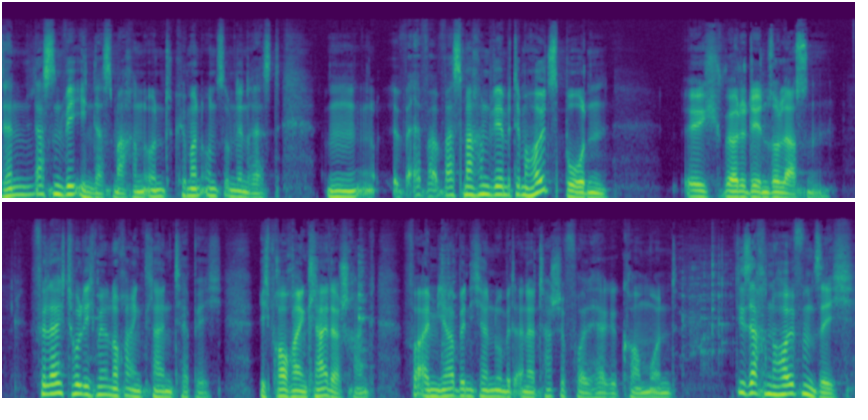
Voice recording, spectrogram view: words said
Dann lassen wir ihn das machen und kümmern uns um den Rest. Hm, was machen wir mit dem Holzboden? Ich würde den so lassen. Vielleicht hole ich mir noch einen kleinen Teppich. Ich brauche einen Kleiderschrank. Vor einem Jahr bin ich ja nur mit einer Tasche voll hergekommen und die Sachen häufen sich.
